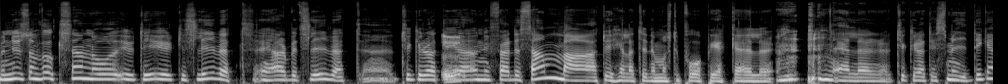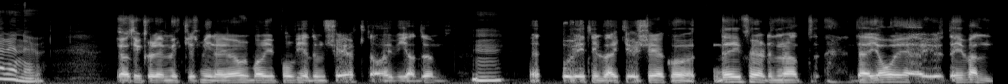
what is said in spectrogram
Men nu som vuxen och ute i yrkeslivet, eh, arbetslivet, eh, tycker du att det är ungefär detsamma att du hela tiden måste påpeka eller, eller tycker du att det är smidigare nu? Jag tycker det är mycket smidigare. Jag jobbar ju på Vedums kök då, i Vedum. Mm. Och vi tillverkar ju kök och det är fördelen att där jag är, ju- det är, väl,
